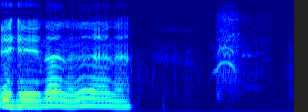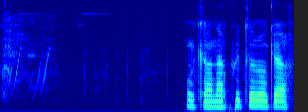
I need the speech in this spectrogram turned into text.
Hé hé, nanana. Ok, on a repris tous nos cœurs.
